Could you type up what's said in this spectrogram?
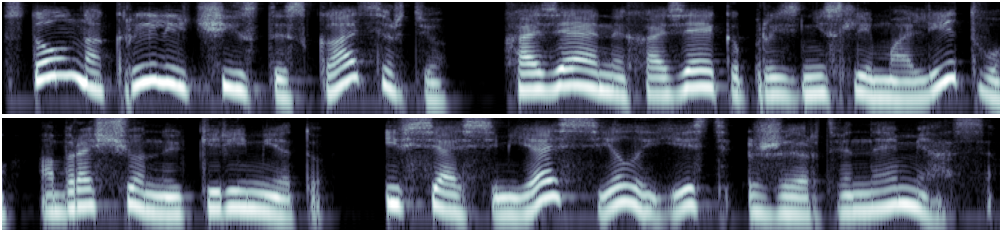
стол накрыли чистой скатертью, хозяин и хозяйка произнесли молитву, обращенную к Керемету, и вся семья села есть жертвенное мясо.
